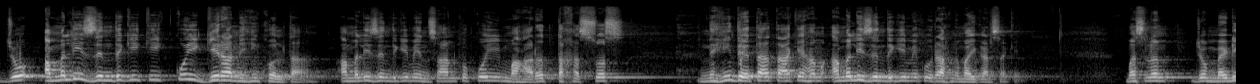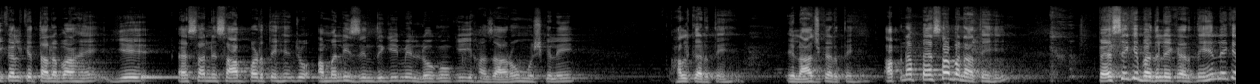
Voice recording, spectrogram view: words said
جو عملی زندگی کی کوئی گرا نہیں کھولتا۔ عملی زندگی میں انسان کو کوئی مہارت، تخصص نہیں دیتا تاکہ ہم عملی زندگی میں کوئی رہنمائی کر سکیں۔ مثلا جو میڈیکل کے طلبہ ہیں، یہ ایسا نصاب پڑھتے ہیں جو عملی زندگی میں لوگوں کی ہزاروں مشکلیں حل کرتے ہیں، علاج کرتے ہیں، اپنا پیسہ بناتے ہیں، پیسے کے بدلے کرتے ہیں، لیکن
